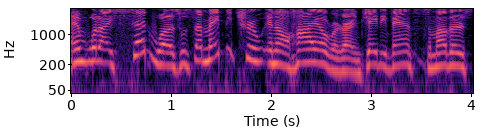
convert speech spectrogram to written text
And what I said was, was that may be true in Ohio regarding J.D. Vance and some others,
